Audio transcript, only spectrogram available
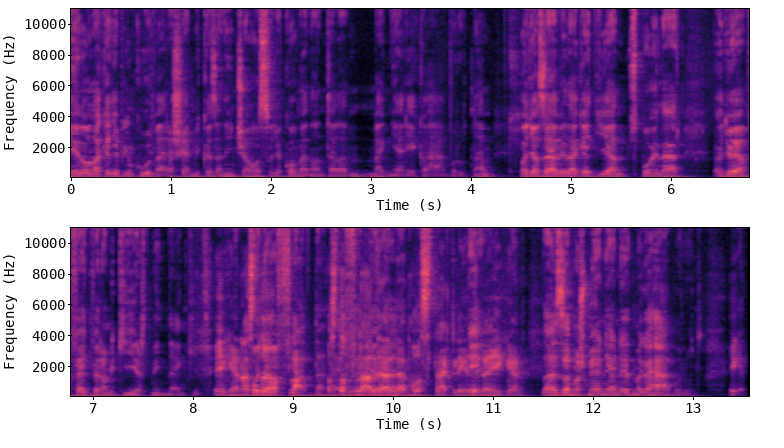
Halo-nak egyébként kurvára semmi köze nincs ahhoz, hogy a Covenant ellen megnyerjék a háborút, nem? Vagy az elvileg egy ilyen spoiler, egy olyan fegyver, ami kiírt mindenkit. Igen, azt hogy a, a Flood azt a Flood el. ellen hozták létre, igen. Igen. De ezzel most miért nyernéd meg a háborút? igen.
